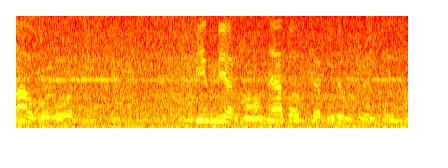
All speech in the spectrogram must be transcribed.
на огороді. Всім мирного неба, все буде Україна.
